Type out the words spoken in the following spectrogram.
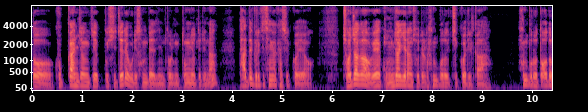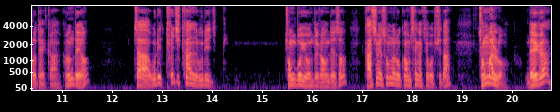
또 국가안전기획부 시절의 우리 선배님 동- 동료들이나 다들 그렇게 생각하실 거예요. 저자가 왜 공작이라는 소리를 함부로 짓거릴까? 함부로 떠들어 댈까? 그런데요, 자, 우리 퇴직한 우리 정보 요원들 가운데서 가슴에 손을 얹고 한번 생각해 봅시다. 정말로 내가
